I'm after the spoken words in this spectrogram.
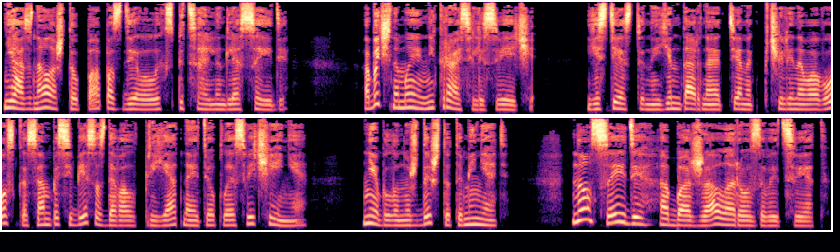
Я знала, что папа сделал их специально для Сейди. Обычно мы не красили свечи. Естественный янтарный оттенок пчелиного воска сам по себе создавал приятное теплое свечение. Не было нужды что-то менять. Но Сейди обожала розовый цвет,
